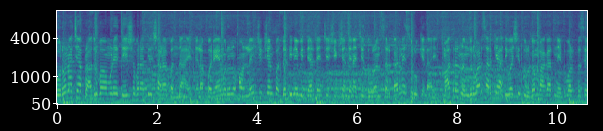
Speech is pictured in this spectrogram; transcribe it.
कोरोनाच्या प्रादुर्भावामुळे देशभरातील शाळा बंद आहे त्याला पर्याय म्हणून ऑनलाईन शिक्षण पद्धतीने विद्यार्थ्यांचे शिक्षण देण्याचे धोरण सरकारने सुरू केलं आहे. मात्र नंदुरबार सारख्या आदिवासी दुर्गम भागात नेटवर्क तसे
